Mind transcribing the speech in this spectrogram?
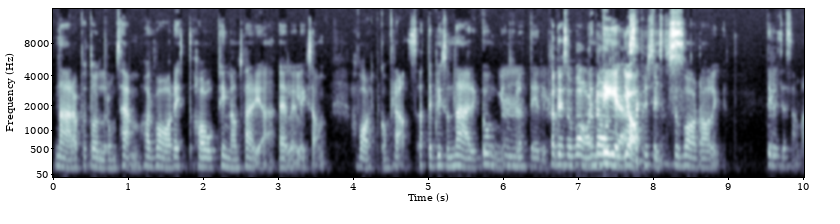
nära på ett ålderdomshem, har varit, har åkt Finlandsfärja eller liksom har varit på konferens? Att det blir så närgånget Mm, för att det är För liksom att det är så vardagliga Ja, settings. precis. Så vardagligt. Det är lite samma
